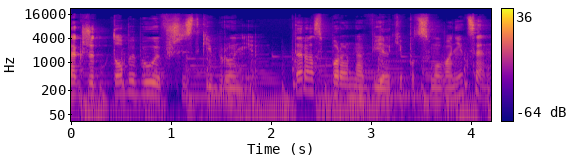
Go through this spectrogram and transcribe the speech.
Także to by były wszystkie bronie. Teraz pora na wielkie podsumowanie cen.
